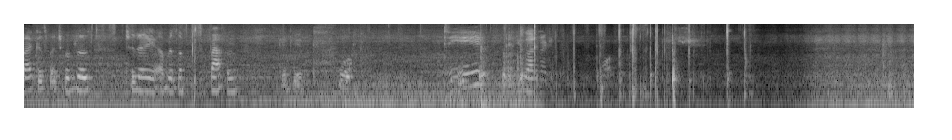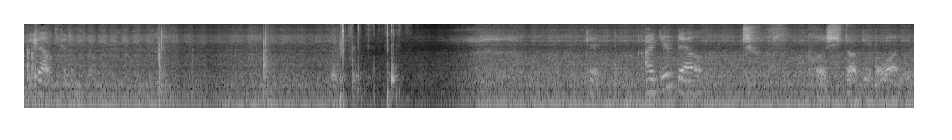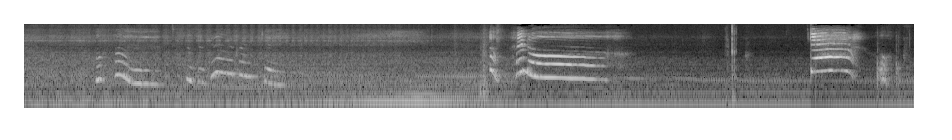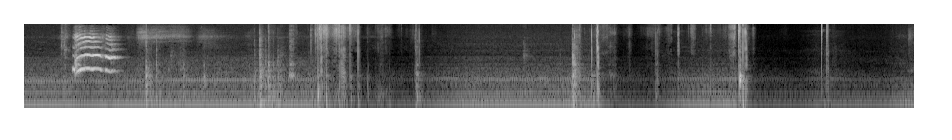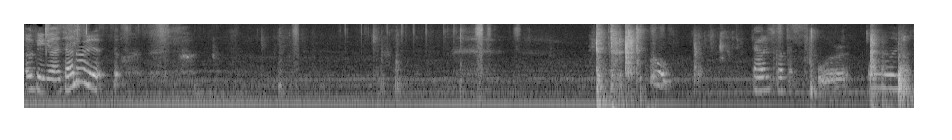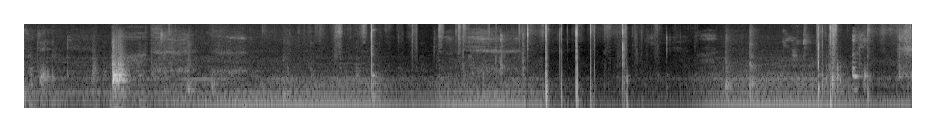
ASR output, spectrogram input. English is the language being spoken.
back as much videos. Today I'm in the bathroom. Give a cool tea. You guys make it. That was good. Okay, I do bell. Push dog in the water. Oh, hello! Oh. Okay, guys, how do I? Oh, now it's got the four Oh, it's good.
